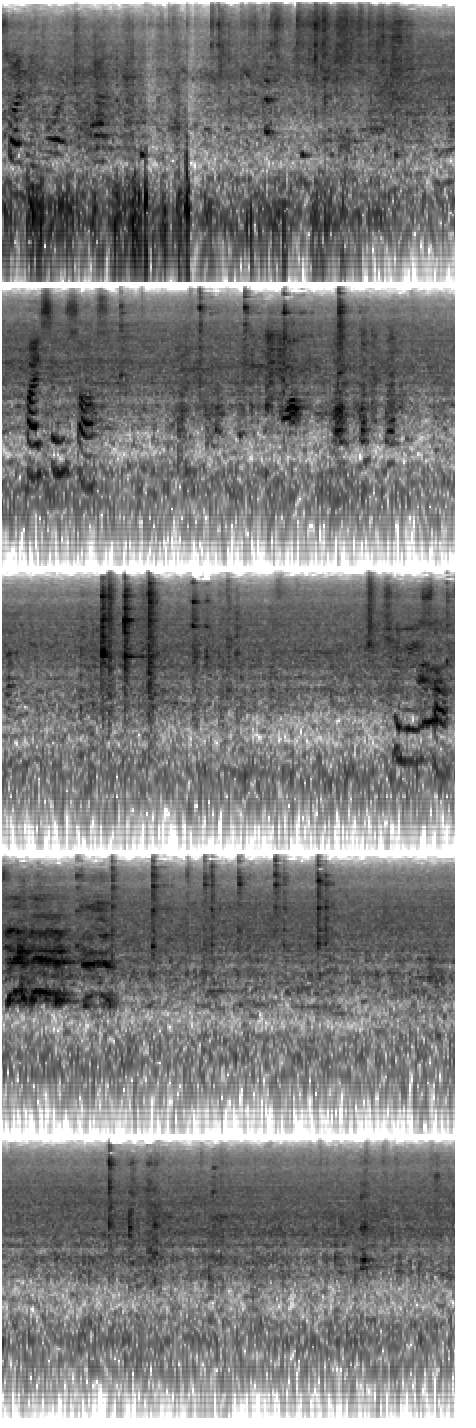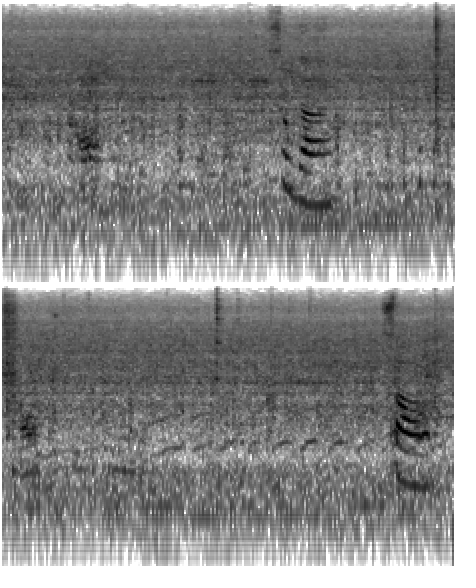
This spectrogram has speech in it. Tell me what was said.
Soybean sauce. Chili sauce. Sugar. Salt.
